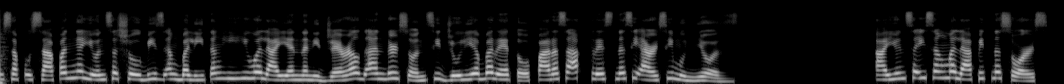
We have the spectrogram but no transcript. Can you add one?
Usap-usapan ngayon sa showbiz ang balitang hihiwalayan na ni Gerald Anderson si Julia Barreto para sa aktres na si RC Munoz. Ayon sa isang malapit na source,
